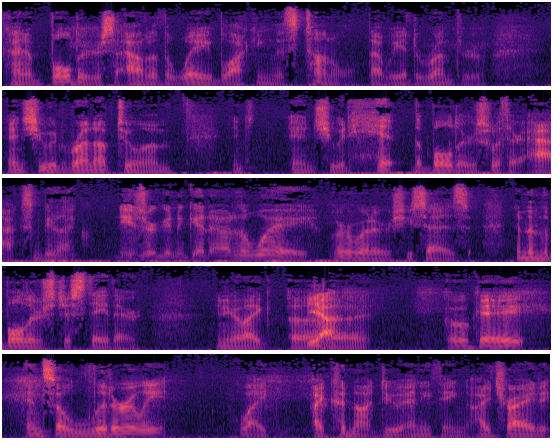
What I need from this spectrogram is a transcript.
kind of boulders out of the way, blocking this tunnel that we had to run through. And she would run up to him, and and she would hit the boulders with her axe and be like, "These are going to get out of the way," or whatever she says. And then the boulders just stay there, and you're like, uh, Yeah. okay." And so literally, like, I could not do anything. I tried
